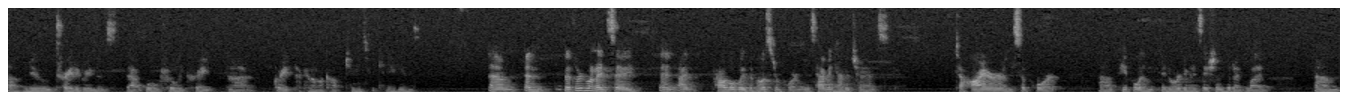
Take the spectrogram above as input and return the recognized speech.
of new trade agreements that will truly create uh, great economic opportunities for Canadians. Um, and the third one I'd say, and I probably the most important, is having had a chance to hire and support uh, people in, in organizations that I've led um,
